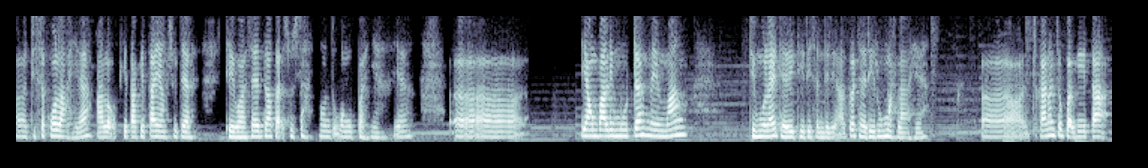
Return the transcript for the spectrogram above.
uh, di sekolah ya kalau kita kita yang sudah dewasa itu agak susah untuk mengubahnya ya yang paling mudah memang dimulai dari diri sendiri atau dari rumah lah ya. Sekarang coba kita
